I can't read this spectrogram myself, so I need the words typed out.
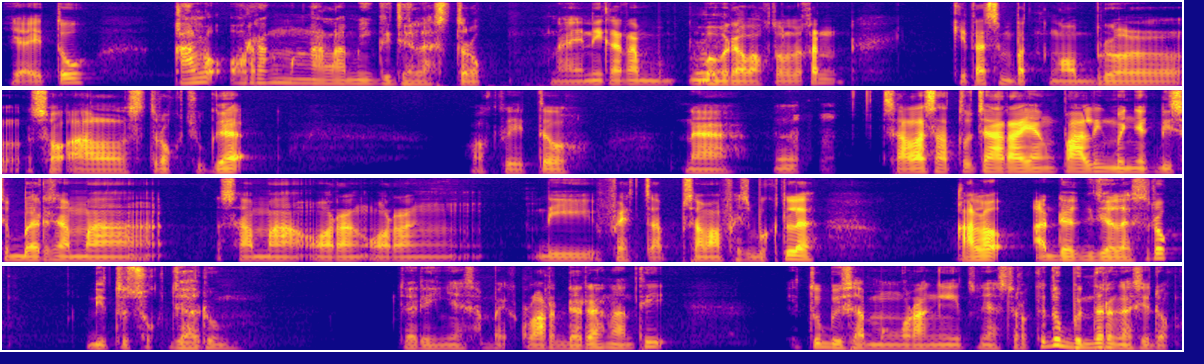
yaitu kalau orang mengalami gejala stroke. Nah, ini karena Hmm. beberapa waktu lalu kan kita sempat ngobrol soal stroke juga waktu itu. Nah, Hmm. salah satu cara yang paling banyak disebar sama sama orang-orang di WhatsApp sama Facebook itu lah kalau ada gejala stroke ditusuk jarum jarinya sampai keluar darah nanti itu bisa mengurangi itunya stroke. Itu bener nggak sih dok?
